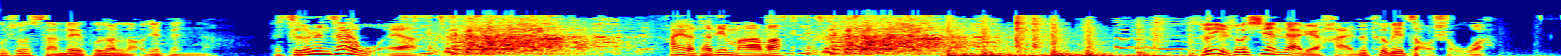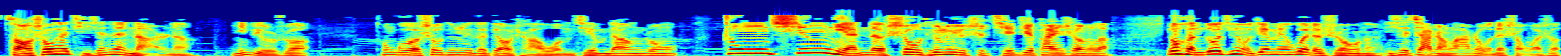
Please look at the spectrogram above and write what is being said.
都说三辈不断老家根呐，责任在我呀。还有他的妈妈。所以说现在这孩子特别早熟啊，早熟还体现在哪儿呢？你比如说，通过收听率的调查，我们节目当中中青年的收听率是节节攀升了。有很多听友见面会的时候呢，一些家长拉着我的手啊，说：“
